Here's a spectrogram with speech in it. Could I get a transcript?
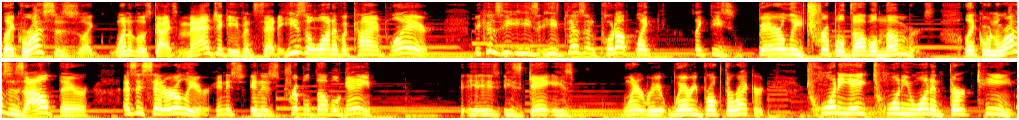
Like russ is like one of those guys. Magic even said it. he's a one of a kind player because he he's, he doesn't put up like like these barely triple double numbers. Like when russ is out there as i said earlier in his in his triple double game his, his game his where, where he broke the record 28 21 and 13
